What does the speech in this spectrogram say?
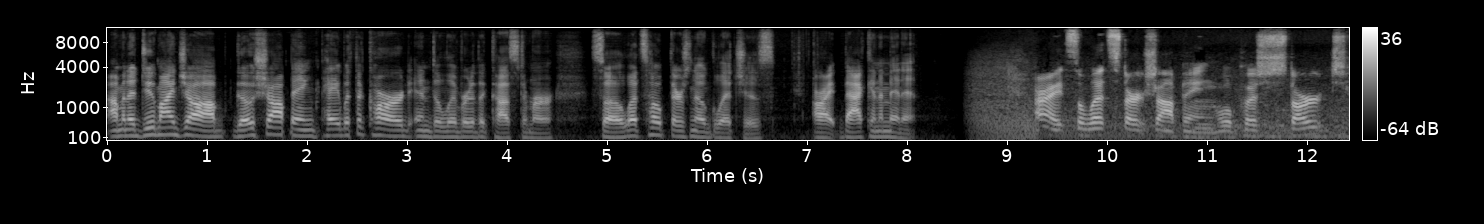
I'm gonna do my job, go shopping, pay with the card, and deliver to the customer. So let's hope there's no glitches. All right, back in a minute. All right, so let's start shopping. We'll push start,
